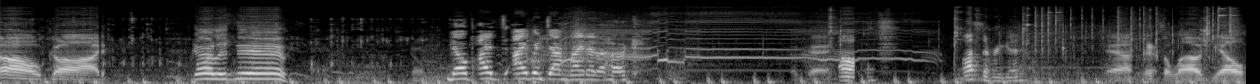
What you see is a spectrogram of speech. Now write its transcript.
Oh God. Scarlet, no! No. nope, I, I went down right at a hook. Okay. Oh, well, that's never good. Yeah, that's a loud yell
